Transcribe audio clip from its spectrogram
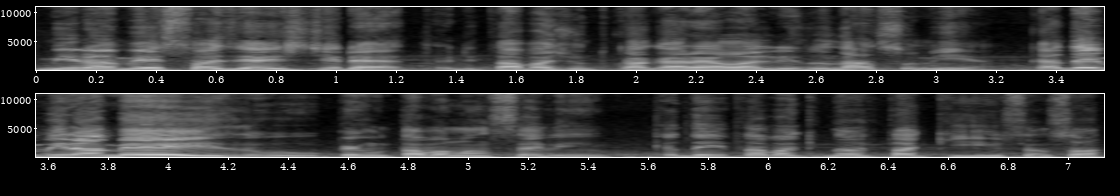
Miramês fazia isso direto. Ele estava junto com a garela ali, do nada sumia. Cadê Miramês? Perguntava Lancelinho. Cadê ele? Estava aqui, não, ele está aqui. Só...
